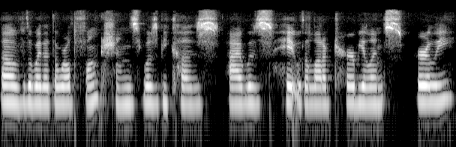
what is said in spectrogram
of the way that the world functions was because I was hit with a lot of turbulence early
